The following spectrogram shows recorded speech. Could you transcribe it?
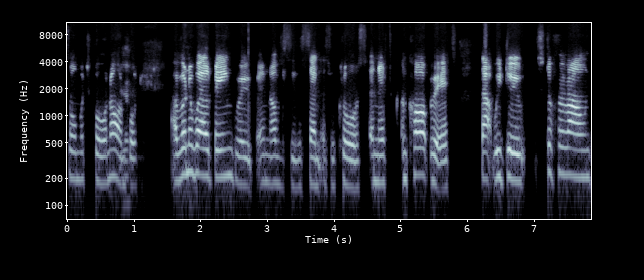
so much going on. Yeah. But I run a well-being group, and obviously the centres were closed, and it incorporates that we do stuff around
